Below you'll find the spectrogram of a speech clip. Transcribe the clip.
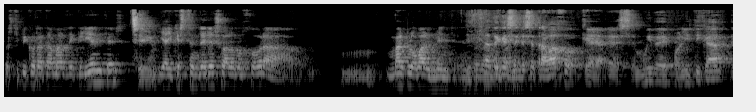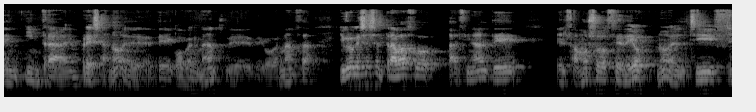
los típicos datamar de clientes y hay que extender eso a lo mejor a más globalmente. Y fíjate que ese, trabajo, que es muy de política en intraempresa, ¿no? de, de governance, de, gobernanza, yo creo que ese es el trabajo al final de el famoso CDO, ¿no? el Chief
